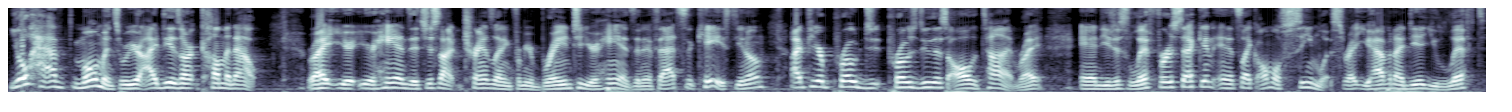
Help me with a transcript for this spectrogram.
you'll have moments where your ideas aren't coming out right? Your, your hands, it's just not translating from your brain to your hands. And if that's the case, you know, I hear pro, pros do this all the time, right? And you just lift for a second and it's like almost seamless, right? You have an idea, you lift,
